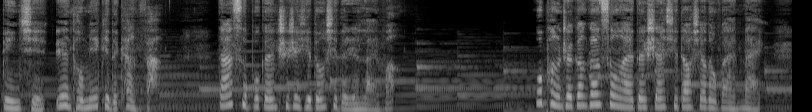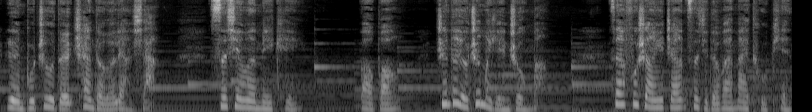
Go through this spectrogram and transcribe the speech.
并且认同 Miki 的看法，打死不跟吃这些东西的人来往。我捧着刚刚送来的山西刀削的外卖，忍不住的颤抖了两下，私信问 Miki：“ 宝宝，真的有这么严重吗？”再附上一张自己的外卖图片。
